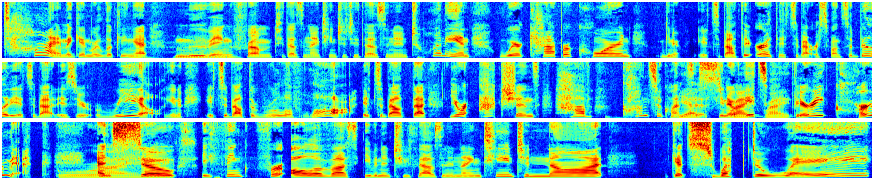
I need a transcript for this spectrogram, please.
time. Again, we're looking at Mm-hmm. moving from 2019 to 2020, and where Capricorn, you know, it's about the Earth, it's about responsibility, it's about is it real? You know, it's about the rule of law. It's about that your actions have consequences. Yes, you know, right, it's right. very karmic. And so I think for all of us, even in 2019, to not get swept away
